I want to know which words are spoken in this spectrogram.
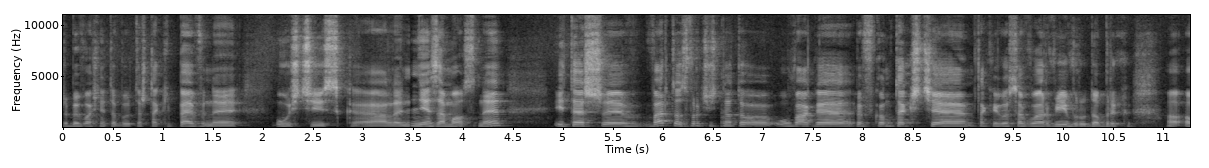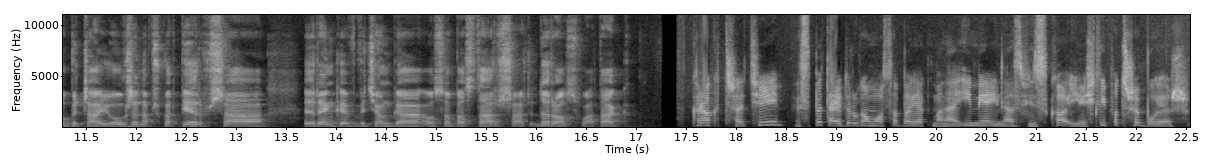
żeby właśnie to był też taki pewny uścisk, ale nie za mocny. I też y, warto zwrócić na to uwagę w kontekście takiego savoir vivre, dobrych obyczajów, że na przykład pierwsza rękę wyciąga osoba starsza, dorosła, tak? Krok trzeci. Spytaj drugą osobę, jak ma na imię i nazwisko, jeśli potrzebujesz.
